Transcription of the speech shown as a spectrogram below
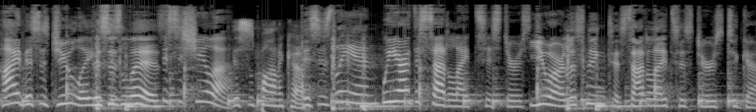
Hi, this is Julie. This is Liz. This is Sheila. This is Monica. This is Lian. We are the Satellite Sisters. You are listening to Satellite Sisters to Go.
